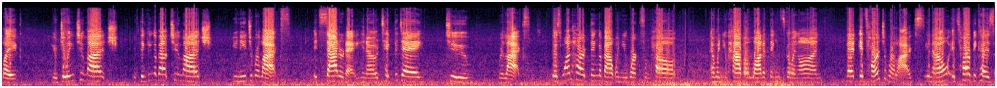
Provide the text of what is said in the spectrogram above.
Like, you're doing too much, you're thinking about too much, you need to relax. It's Saturday, you know, take the day to relax. There's one hard thing about when you work from home and when you have a lot of things going on that it's hard to relax you know? It's hard because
